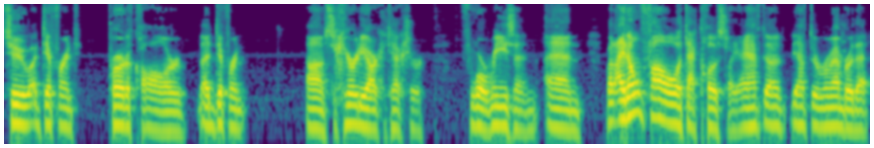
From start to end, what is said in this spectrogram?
to a different protocol or a different uh, security architecture for a reason. And, but I don't follow it that closely. I have to, you have to remember that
